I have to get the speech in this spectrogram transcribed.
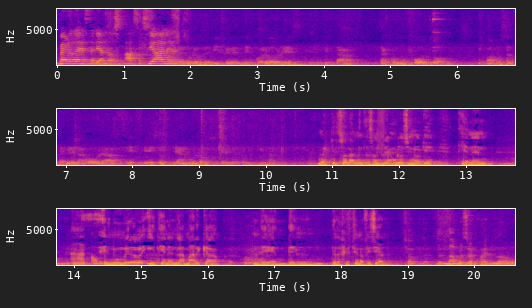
verde serían los asociales. triángulos de diferentes colores, que está, está como foto. Vamos a tener ahora este, esos triángulos eh, originales. No es que solamente son triángulos, sino que tienen Ah, el número y tienen la marca de, del- de la gestión oficial. So the, the numbers are quite low,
